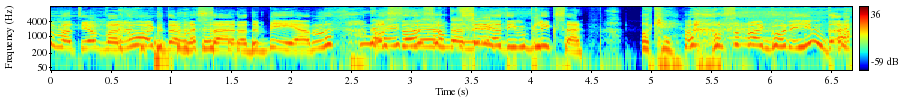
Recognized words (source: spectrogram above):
som att jag bara låg där med särade ben och sen så ser jag din blick så här. okej och så bara går du in där.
